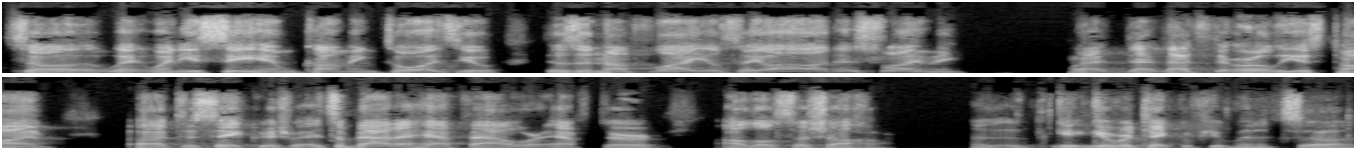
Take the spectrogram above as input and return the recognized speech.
so when, when you see him coming towards you, there's enough light. You'll say, "Oh, there's Shloimeh." Right. That, that's the earliest time uh, to say Kriyashma. It's about a half hour after Alos Hashachar. Uh, give or take a few minutes. Uh,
